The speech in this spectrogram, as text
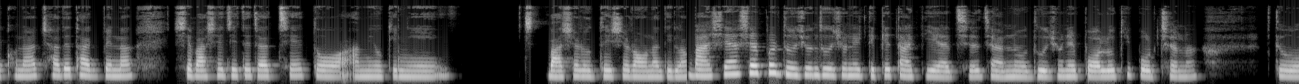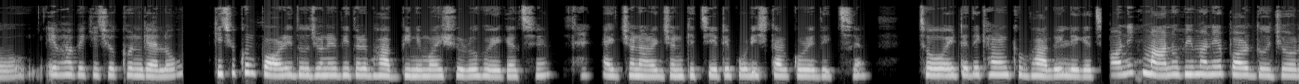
এখন আর ছাদে থাকবে না, সে বাসায় যেতে যাচ্ছে তো আমি ওকে নিয়ে বাসার উদ্দেশ্যে রওনা দিলাম। বাসায় আসার পর দুজন দুজনের দিকে তাকিয়ে আছে, জানো, দুজনের পলকই পড়ছে না। তো এভাবে কিছুক্ষণ গেল। কিছুক্ষণ পরে দুজনের ভিতরে ভাব বিনিময় শুরু হয়ে গেছে। একজন আরেকজনকে চেটে পরিষ্কার করে দিচ্ছে। তো এটা দেখে আমার খুব ভালোই লেগেছে। অনেক মান অভিমানের পর দুজন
